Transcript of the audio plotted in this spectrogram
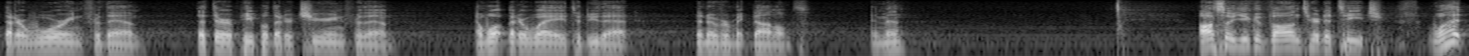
that are warring for them, that there are people that are cheering for them. And what better way to do that than over McDonald's? Amen? Also, you could volunteer to teach. What?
